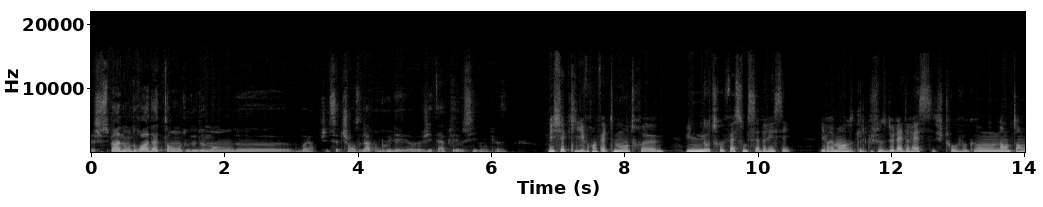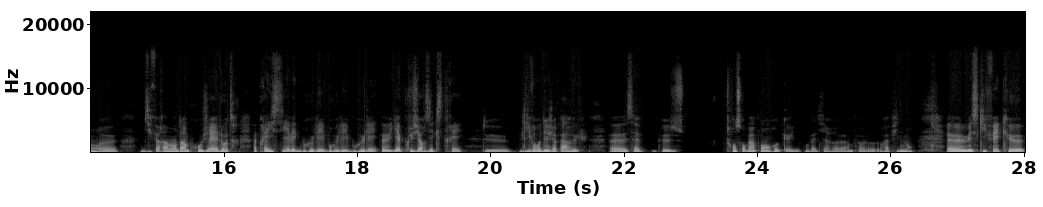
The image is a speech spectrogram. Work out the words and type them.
je suis pas un endroit d'attente ou de demande. Euh, voilà, j'ai cette chance-là pour brûler. Euh, j'ai été appelée aussi. Euh. Mais chaque livre, en fait, montre une autre façon de s'adresser. Il y a vraiment quelque chose de l'adresse, je trouve, qu'on entend différemment d'un projet à l'autre. Après, ici, avec Brûler, Brûler, Brûler, il y a plusieurs extraits de livres déjà parus. ça peut transformé un peu en recueil, on va dire un peu rapidement. mais ce qui fait que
